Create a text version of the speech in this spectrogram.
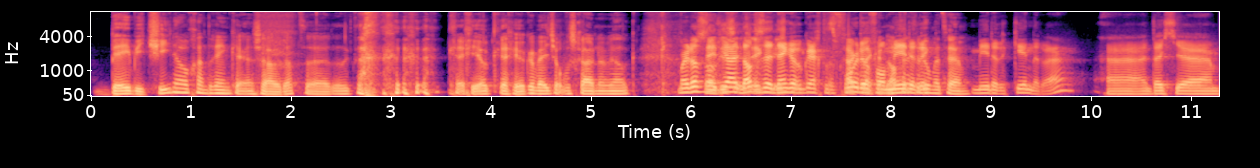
baby chino gaan drinken en zo. Dat, dat ik, kreeg, je ook, kreeg je ook een beetje op een schuine melk. Maar dat is, nee, dus ja, dat ik, is denk ik ook echt het voordeel van meerdere, meerdere kinderen. dat, je,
